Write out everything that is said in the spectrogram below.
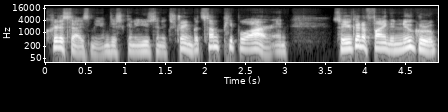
criticize me. I'm just going to use an extreme, but some people are, and so you're going to find a new group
